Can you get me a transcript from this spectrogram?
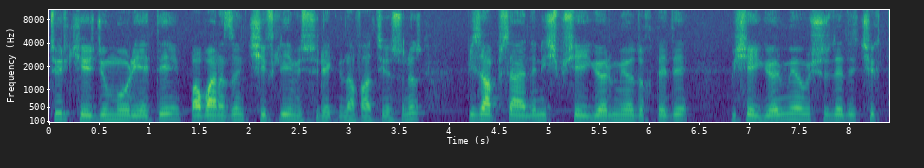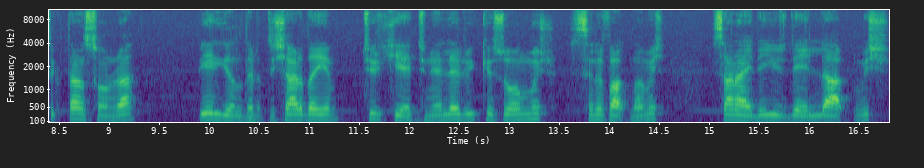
Türkiye Cumhuriyeti babanızın çiftliği mi sürekli laf atıyorsunuz? Biz hapishaneden hiçbir şey görmüyorduk dedi. Bir şey görmüyormuşuz dedi. Çıktıktan sonra bir yıldır dışarıdayım. Türkiye tüneller ülkesi olmuş. Sınıf atlamış. Sanayide %50 artmış.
